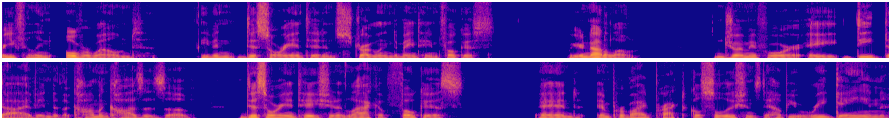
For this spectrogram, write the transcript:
Are you feeling overwhelmed, even disoriented, and struggling to maintain focus? Well, you're not alone. Join me for a deep dive into the common causes of disorientation and lack of focus and and provide practical solutions to help you regain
